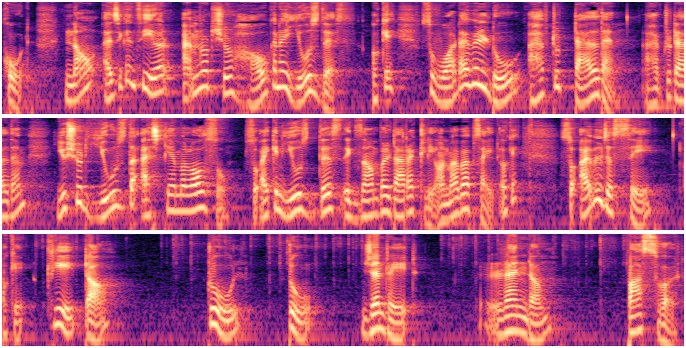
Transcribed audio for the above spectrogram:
code. Now as you can see here i'm not sure how can i use this okay so what i will do i have to tell them I have to tell them you should use the HTML also. So I can use this example directly on my website. Okay. So I will just say, okay, create a tool to generate random password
